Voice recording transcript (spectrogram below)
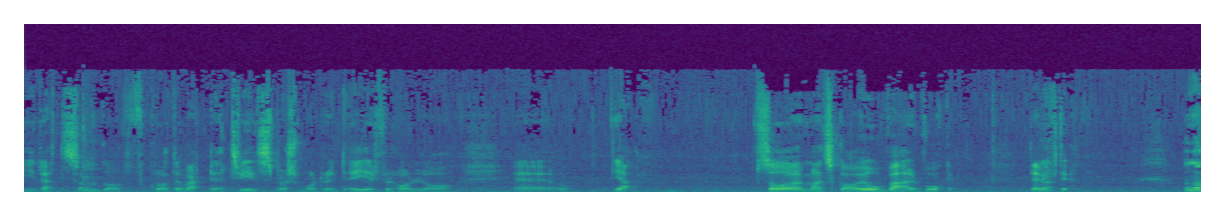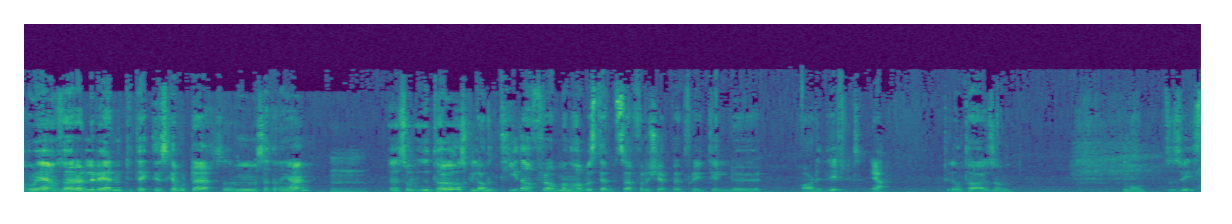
i rettssak, og hvor det har vært tvilspørsmål tvilsspørsmål rundt eierforhold og, eh, og Ja. Så man skal jo være våken. Det er Ja. viktig. Når han kommer hjem, så er det å levere den til teknisk her borte, som setter den i gang. Mm. Eh, Så det tar jo ganske lang tid da, fra man har bestemt seg for å kjøpe et fly til du har det i drift. Ja. Det kan ta liksom månedsvis.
